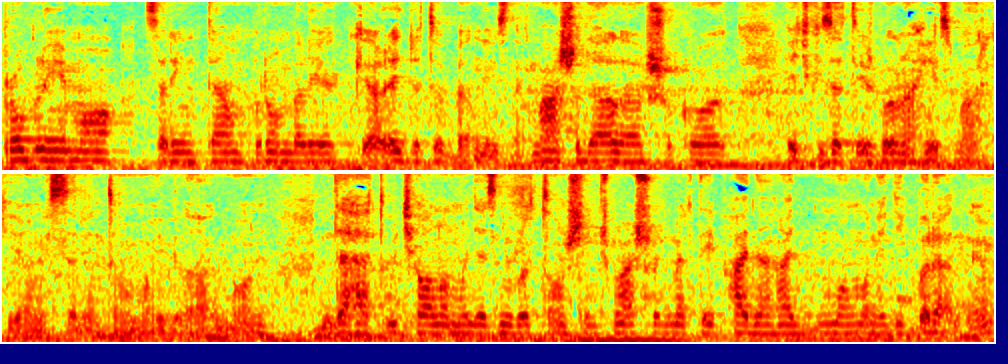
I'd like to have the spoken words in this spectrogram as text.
probléma. Szerintem korombeliekkel egyre többen néznek másodállásokat. Egy fizetésből nehéz már kijönni szerintem a mai világban. De hát úgy hallom, hogy ez nyugodtan sincs máshogy, mert épp Heidenheim van, van egyik barátnőm,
